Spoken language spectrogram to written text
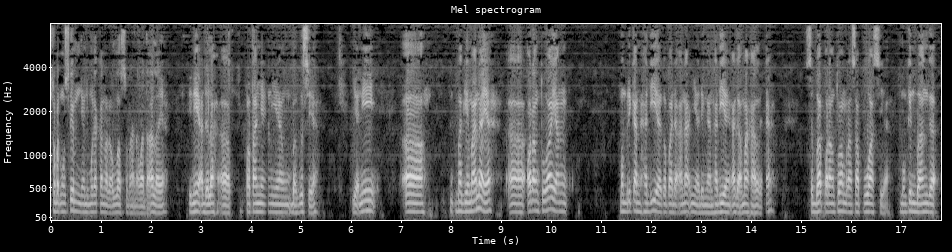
Sobat Muslim yang dimuliakan oleh Allah Subhanahu Wa Taala ya. Ini adalah uh, pertanyaan yang bagus ya. Yakni uh, bagaimana ya uh, orang tua yang memberikan hadiah kepada anaknya dengan hadiah yang agak mahal ya Sebab orang tua merasa puas ya, mungkin bangga,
